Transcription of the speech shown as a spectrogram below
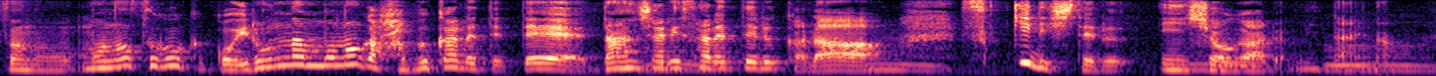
そのものすごくこういろんなものが省かれてて断捨離されてるから、すっきりしてる印象があるみたいな、うん。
